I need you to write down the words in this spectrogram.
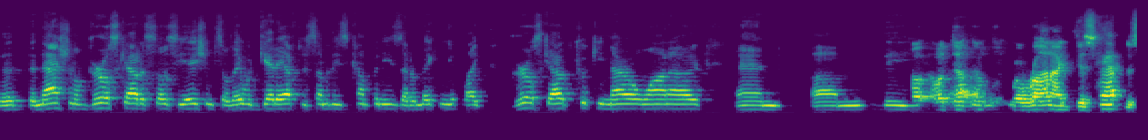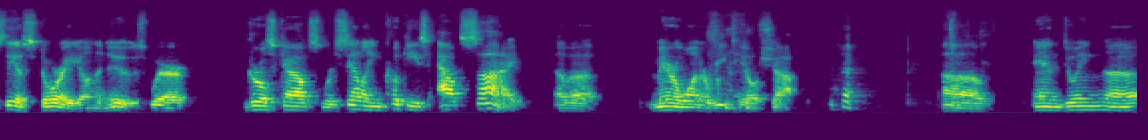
the, the National Girl Scout Association so they would get after some of these companies that are making it like Girl Scout cookie marijuana and um, the oh, oh, well, Ron, I just happened to see a story on the news where Girl Scouts were selling cookies outside of a marijuana retail shop. Uh, and doing uh,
